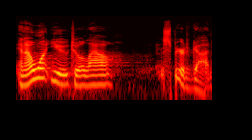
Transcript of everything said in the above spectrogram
And I want you to allow the Spirit of God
